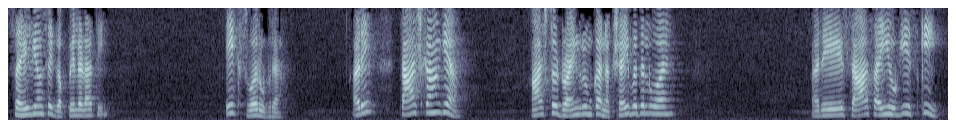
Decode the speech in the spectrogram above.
सहेलियों से गप्पे लड़ाती? एक स्वर उभरा। अरे, ताश कहाँ गया? आज तो ड्राइंग रूम का नक्शा ही बदल हुआ है। अरे, सास आई होगी इसकी,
